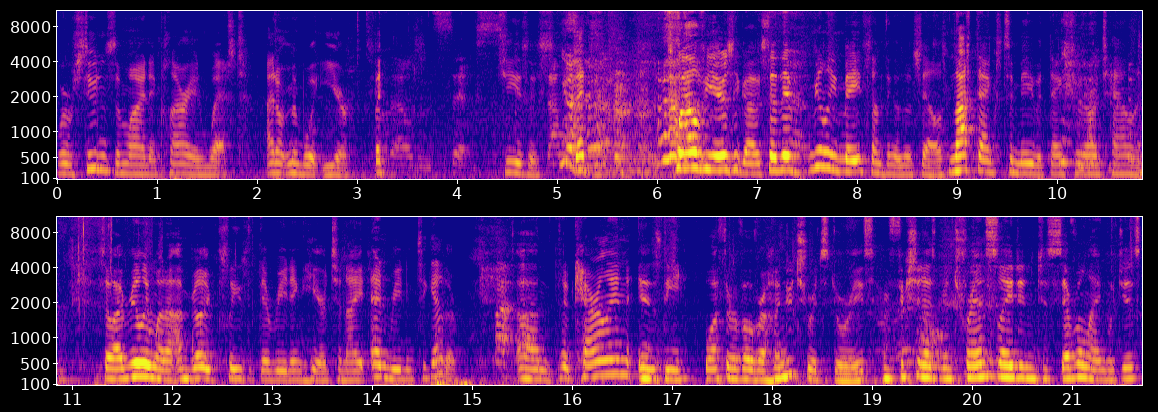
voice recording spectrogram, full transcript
were students of mine at Clarion West. I don't remember what year, but 2006. Jesus, that's 12 years ago. So they've really made something of themselves. Not thanks to me, but thanks to their own talent. So I really want to, I'm really pleased that they're reading here tonight and reading together. Um, so Carolyn is the author of over 100 short stories. Her fiction has been translated into several languages,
